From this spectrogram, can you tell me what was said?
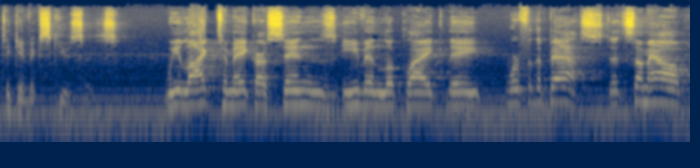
to give excuses. We like to make our sins even look like they were for the best, that somehow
